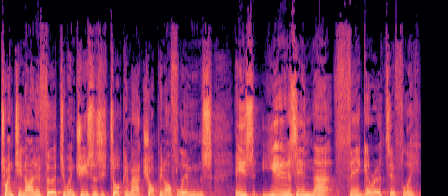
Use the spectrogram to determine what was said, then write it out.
29 and 30, when Jesus is talking about chopping off limbs, he's using that figuratively.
